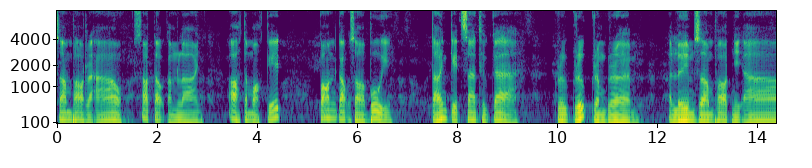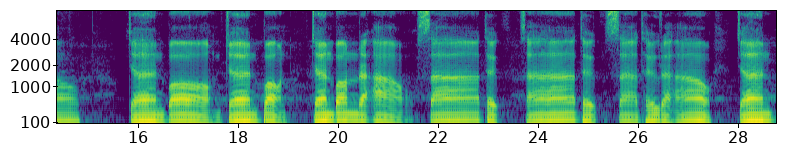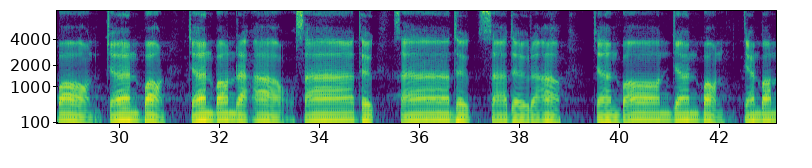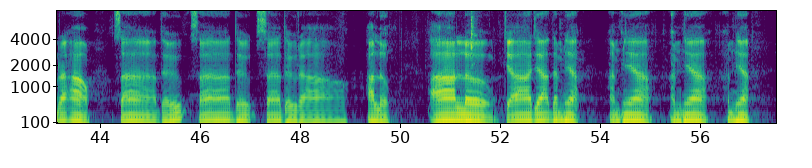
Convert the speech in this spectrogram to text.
សម្ភរអោ សតតកំឡាញអស់តមោះគិតប៉នកោសពុយតើញគិតសាធុកាគ្រុគ្រុក្រំក្រំអលឹមសំផតញីអោចិនប៉នចិនប៉នចិនប៉នរអោសាធុសាធុសាធុរអោចិនប៉នចិនប៉ន เชิญบอนระอ้าวสาธุสาธุสาธุระอ้าวเชิญบอนเชิญบอนเชิญบอนระอ้าวสาธุสาธุสาธุระอ้าวอาลงอาลงจาจาดัมยะอัมยะอัมยะอัมยะ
